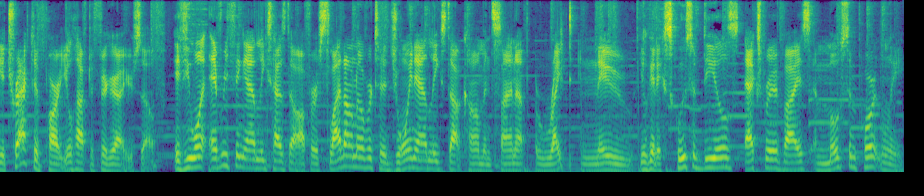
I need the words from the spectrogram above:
The attractive part you'll have to figure out yourself. If you want everything AdLeaks has to offer, slide on over to joinadleaks.com and sign up right now. You'll get exclusive deals, expert advice, and most importantly,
